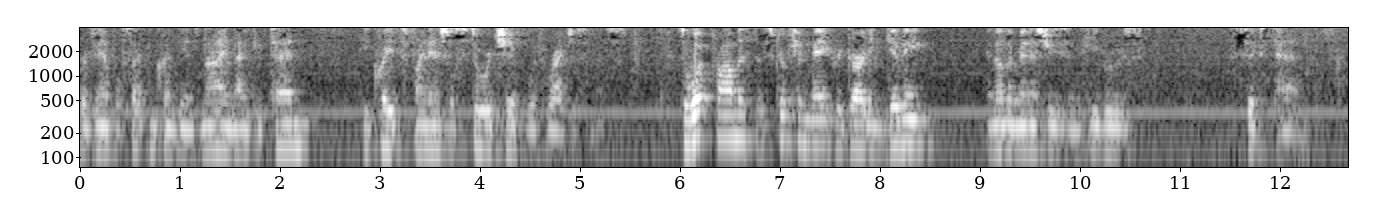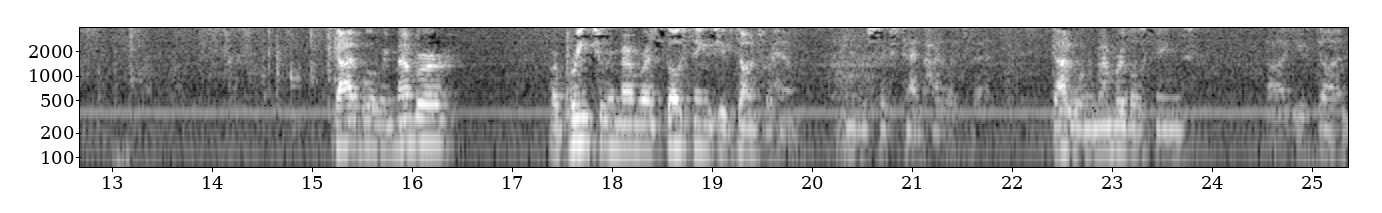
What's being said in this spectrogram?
For example, 2 Corinthians 9, 9 through 10 equates financial stewardship with righteousness. So what promise does scripture make regarding giving and other ministries in Hebrews 6.10? God will remember or bring to remembrance those things you've done for him. Hebrews 6.10 highlights that. God will remember those things uh, you've done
